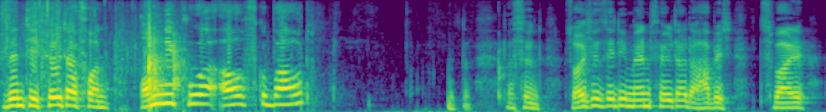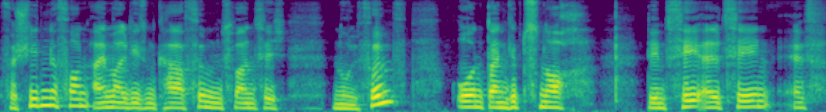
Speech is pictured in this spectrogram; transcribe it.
sind die Filter von Omnipur aufgebaut. Das sind solche Sedimentfilter, da habe ich zwei verschiedene von. Einmal diesen K2505 und dann gibt es noch den CL10, F,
